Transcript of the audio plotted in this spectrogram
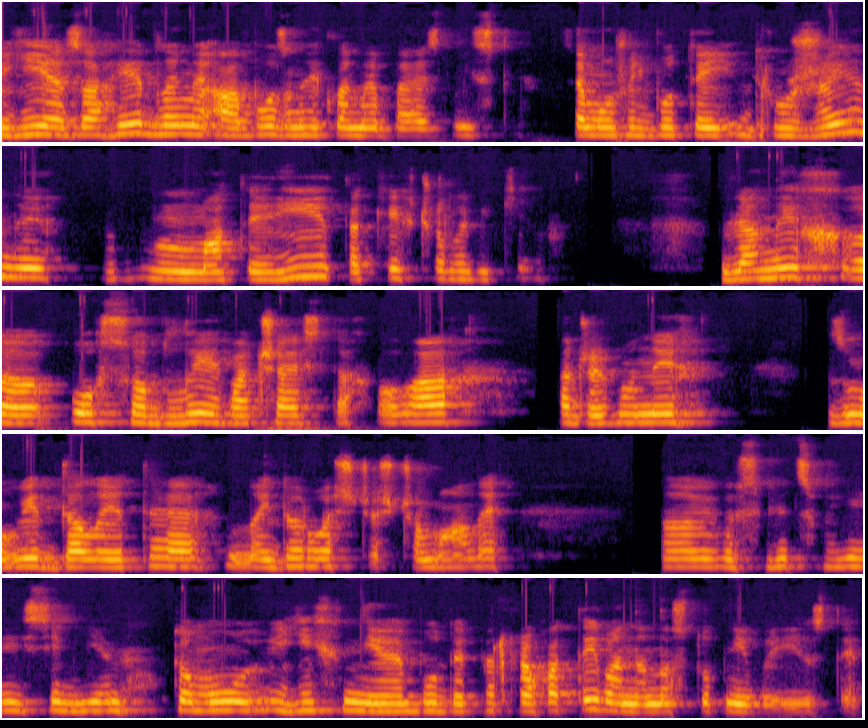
є загиблими або зниклими безвісти. Це можуть бути й дружини, матері таких чоловіків. Для них е, особлива честь та хвала, адже вони віддали те найдорожче, що мали від своєї сім'ї. Тому їхня буде прерогатива на наступні виїзди.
